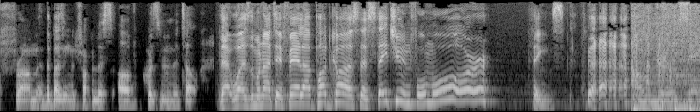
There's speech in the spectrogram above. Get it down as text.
from the buzzing metropolis of KwaZulu-Natal. That was the Monate Fela podcast. Stay tuned for more things. all girls say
